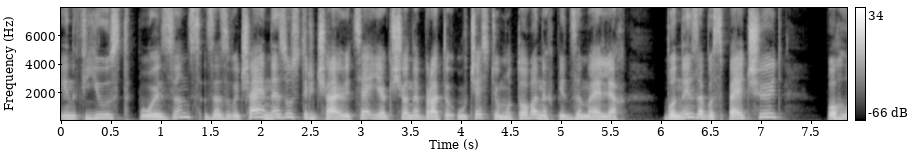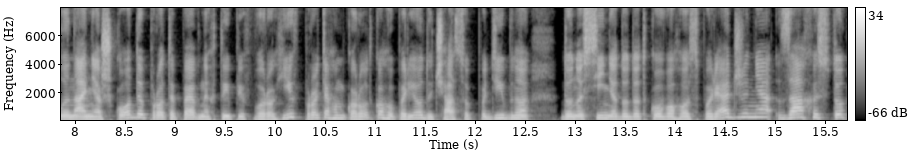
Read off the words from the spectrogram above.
Infused Poisons зазвичай не зустрічаються, якщо не брати участь у мутованих підземеллях. Вони забезпечують поглинання шкоди проти певних типів ворогів протягом короткого періоду часу, подібно до носіння додаткового спорядження захисту,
